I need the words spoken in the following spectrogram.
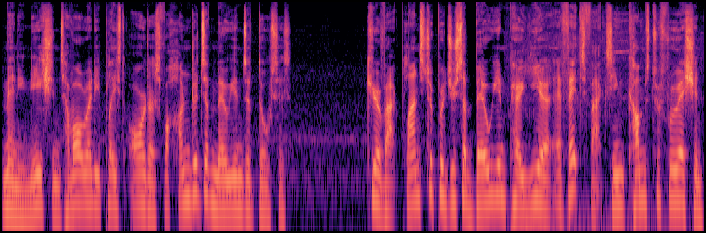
Many nations have already placed orders for hundreds of millions of doses. CureVac plans to produce a billion per year if its vaccine comes to fruition.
